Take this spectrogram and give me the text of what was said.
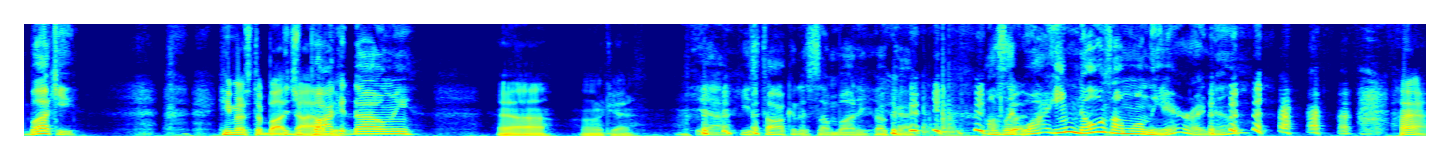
Bucky, He must have butt did you pocket dial me? Uh, okay. Yeah, he's talking to somebody. Okay. I was like, why? He knows I'm on the air right now.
